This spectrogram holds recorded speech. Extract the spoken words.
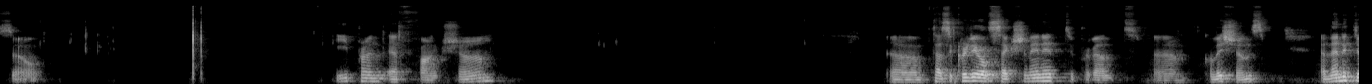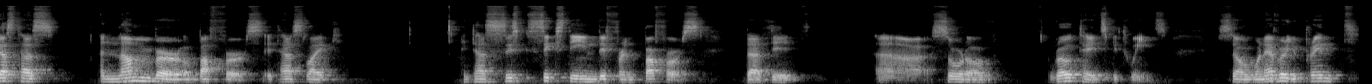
So eprintf function um, has a critical section in it to prevent um, collisions. And then it just has a number of buffers. It has like, it has 16 different buffers that it uh, sort of rotates between. So whenever you print,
